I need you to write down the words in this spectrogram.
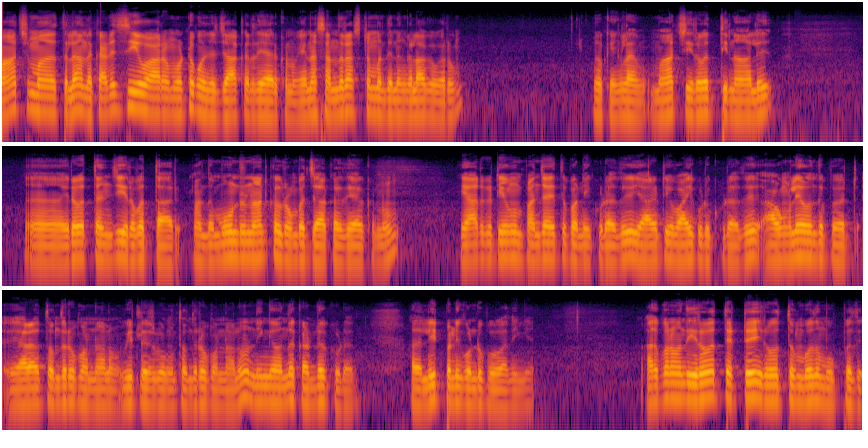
மார்ச் மாதத்தில் அந்த கடைசி வாரம் மட்டும் கொஞ்சம் ஜாக்கிரதையாக இருக்கணும். ஏன்னா சந்திராஷ்டம தினங்களாக வரும். ஓகேங்களா? மார்ச் இருபத்தி நாலு இருபத்தஞ்சி இருபத்தாறு. அந்த மூன்று நாட்கள் ரொம்ப ஜாக்கிரதையாக இருக்கணும். யாருக்கிட்டேயும் பஞ்சாயத்து பண்ணிக்கூடாது யார்கிட்டையும் வாய் கொடுக்கக்கூடாது. அவங்களே வந்து இப்போ யாராவது தொந்தரவு பண்ணாலும் வீட்டில் இருக்கிறவங்க தொந்தரவு பண்ணாலும் நீங்கள் வந்து கண்டுக்கக்கூடாது. அதை லீட் பண்ணி கொண்டு போகாதீங்க. அதுக்கப்புறம் வந்து இருபத்தெட்டு இருபத்தொம்போது முப்பது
